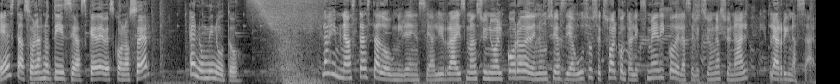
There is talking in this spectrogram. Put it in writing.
Estas son las noticias que debes conocer en un minuto. La gimnasta estadounidense Ali Reisman se unió al coro de denuncias de abuso sexual contra el exmédico de la selección nacional, Larry Nassar.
